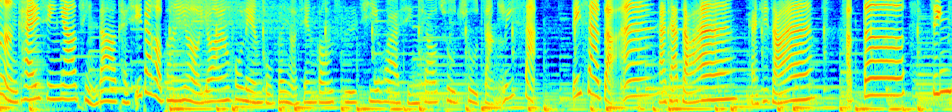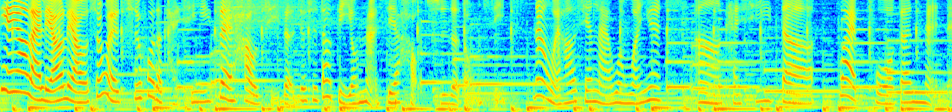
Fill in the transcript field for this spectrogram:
很开心邀请到凯西的好朋友优安互联股份有限公司企划行销处处长 Lisa。Lisa 早安，大家早安，凯西早安。好的，今天要来聊聊，身为吃货的凯西最好奇的就是到底有哪些好吃的东西。那我要先来问问，因为嗯，凯西的外婆跟奶奶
